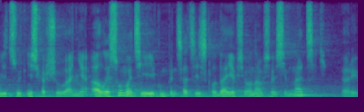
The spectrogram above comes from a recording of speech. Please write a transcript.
відсутність харчування, але сума цієї компенсації складає всього-навсього 17 гривень.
